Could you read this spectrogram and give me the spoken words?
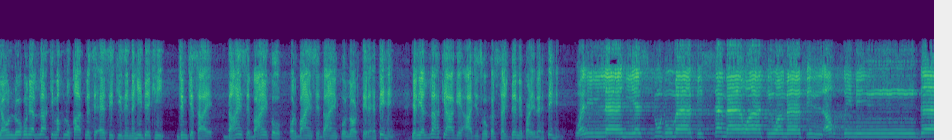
کیا ان لوگوں نے اللہ کی مخلوقات میں سے ایسی چیزیں نہیں دیکھی جن کے سائے دائیں سے بائیں کو اور بائیں سے دائیں کو لوٹتے رہتے ہیں؟ یعنی اللہ کے آگے آجز ہو کر سجدے میں پڑے رہتے ہیں۔ ولله يسجد ما في السماوات وما في الأرض من دابة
